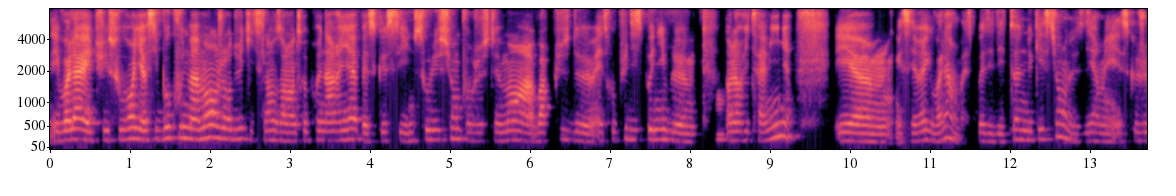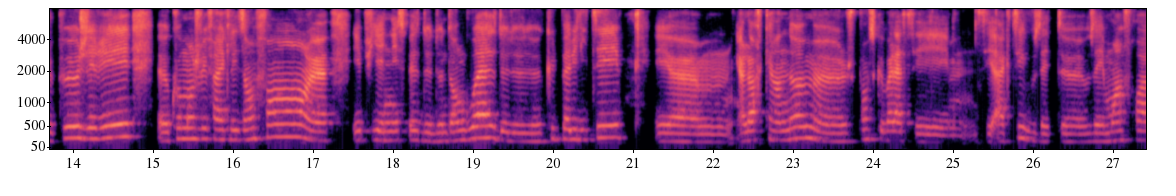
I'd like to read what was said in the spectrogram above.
et voilà, et puis souvent, il y a aussi beaucoup de mamans aujourd'hui qui se lancent dans l'entrepreneuriat parce que c'est une solution pour justement avoir plus de, être plus disponible dans leur vie de famille. Et, euh, c'est vrai que voilà, on va se poser des tonnes de questions, de se dire, mais est-ce que je peux gérer? Comment je vais faire avec les enfants? Et puis, il y a une espèce de, d'angoisse, de, de, culpabilité. Et alors qu'un homme, je pense que voilà, c'est acté, vous, êtes, euh, vous avez moins froid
